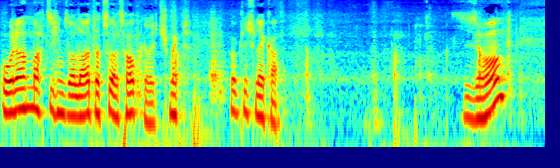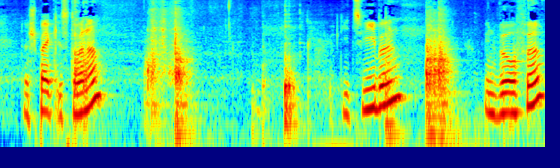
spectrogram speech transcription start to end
Oder macht sich einen Salat dazu als Hauptgericht. Schmeckt wirklich lecker. So. Der Speck ist drin. Die Zwiebeln in Würfel.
